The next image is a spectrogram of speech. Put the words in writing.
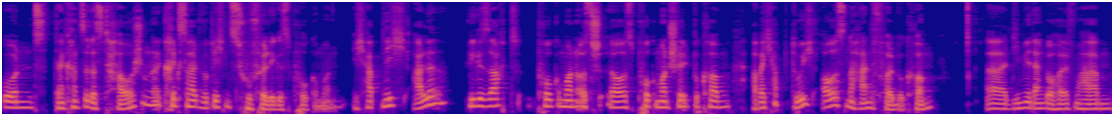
Und dann kannst du das tauschen und dann kriegst du halt wirklich ein zufälliges Pokémon. Ich habe nicht alle, wie gesagt, Pokémon aus, aus Pokémon Schild bekommen, aber ich habe durchaus eine Handvoll bekommen, äh, die mir dann geholfen haben,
